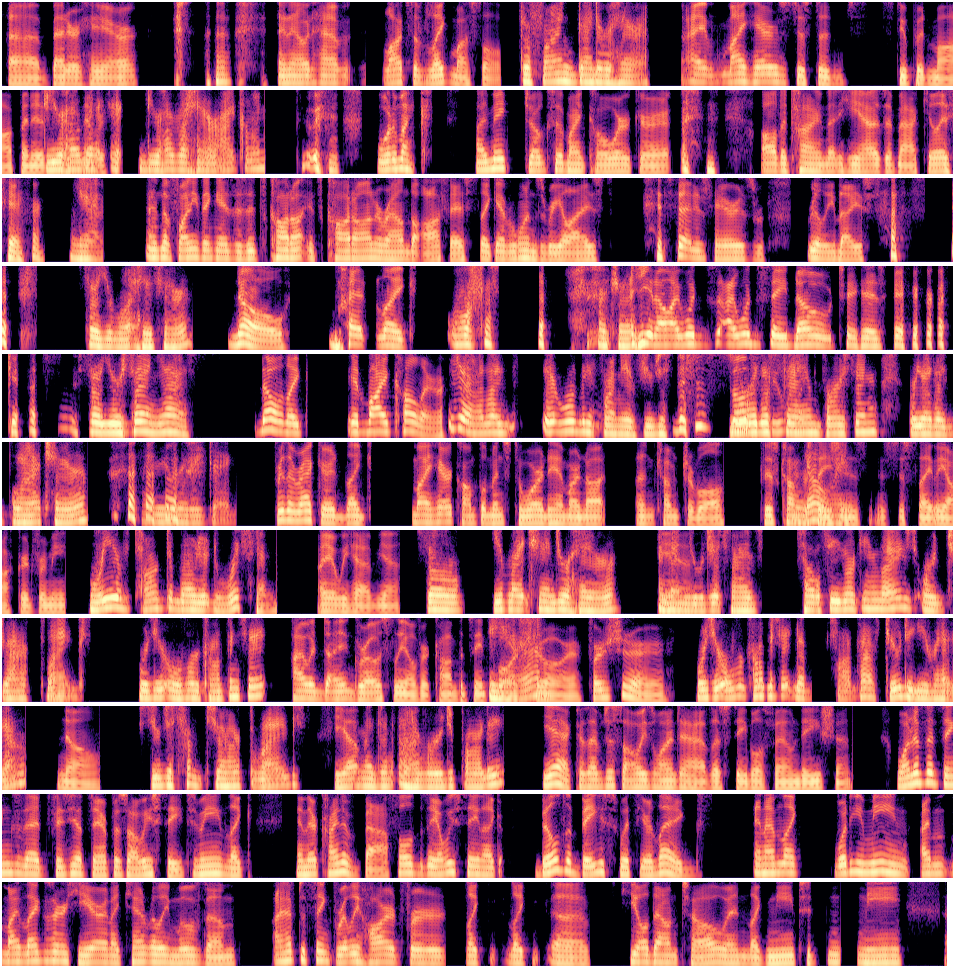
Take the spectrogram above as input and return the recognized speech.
uh, better hair, and I would have lots of leg muscle. Define better hair. I my hair is just a stupid mop, and it Do you have never. a, do you have a hair icon? what am I? I make jokes at my coworker all the time that he has immaculate hair. Yeah. And the funny thing is, is it's caught on. It's caught on around the office. Like everyone's realized that his hair is really nice. So you want his hair? no, but like okay. you know, I wouldn't. I wouldn't say no to his hair. I guess So you're saying yes. no, like in my color. Yeah, like it would be funny if you just This is you so were the stupid. same person where you had like black hair. That'd be really good. For the record, like my hair compliments toward him are not uncomfortable. This conversation I- is, is just slightly awkward for me. We have talked about it with him. Oh, yeah, we have, yeah. So you might change your hair and then you would just have healthy looking legs or jacked legs. Would you overcompensate? I would uh, grossly overcompensate for Yeah. sure. For sure. Would you overcompensate the top half too to even it out? No. So you just have jacked legs Yep. and like an average body? Yeah, because I've just always wanted to have a stable foundation. One of the things that physiotherapists always say to me, like, and they're kind of baffled, they always say, like, build a base with your legs. And I'm like, what do you mean? I'm my legs are here and I can't really move them. I have to think really hard for like like uh heel down toe and like knee to knee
